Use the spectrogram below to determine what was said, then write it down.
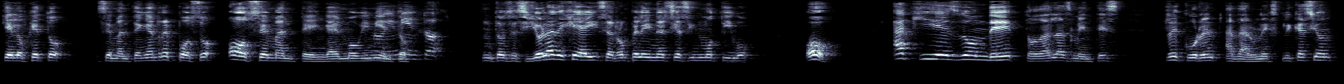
que el objeto se mantenga en reposo o se mantenga en movimiento. movimiento. Entonces, si yo la dejé ahí, se rompe la inercia sin motivo. O aquí es donde todas las mentes recurren a dar una explicación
